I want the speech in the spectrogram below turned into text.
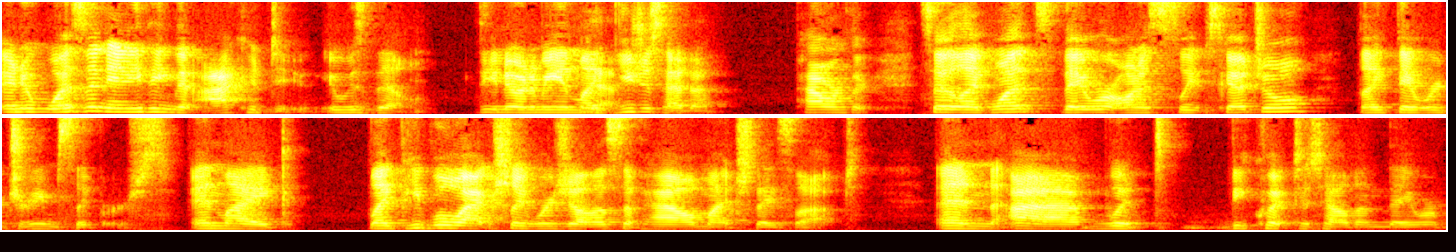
and it wasn't anything that I could do; it was them. Do you know what I mean? Like Yeah. you just had to power through. So like once they were on a sleep schedule, like they were dream sleepers, and like like people actually were jealous of how much they slept, and I would be quick to tell them they were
